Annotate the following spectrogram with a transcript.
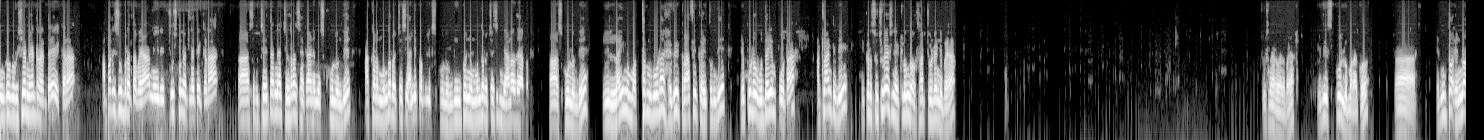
ఇంకొక విషయం ఏంటంటే ఇక్కడ అపరిశుభ్రత భయ మీరు చూసుకున్నట్లయితే ఇక్కడ Sri Chaitanya children's academy school ఉంది. అక్కడ ముందర వచ్చేసి అలీ పబ్లిక్ స్కూల్ ఉంది. ఇంకొంచెం ముందర వచ్చేసి జ్ఞానోదయ స్కూల్ ఉంది. ఈ లైన్ మొత్తం కూడా హెవీ ట్రాఫిక్ అవుతుంది ఎప్పుడు ఉదయం పూట అట్లాంటిది ఇక్కడ సిచ్యువేషన్ ఎట్లుందో ఒకసారి చూడండి భయ చూసినారు కదా భయ ఇది స్కూల్ మనకు. ఆ, ఎంతో ఎన్నో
